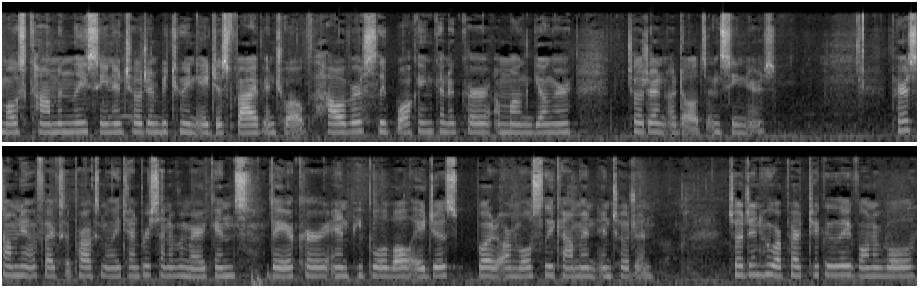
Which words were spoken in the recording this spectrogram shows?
most commonly seen in children between ages 5 and 12. However, sleepwalking can occur among younger children, adults, and seniors. Parasomnia affects approximately 10% of Americans. They occur in people of all ages, but are mostly common in children. Children who are particularly vulnerable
